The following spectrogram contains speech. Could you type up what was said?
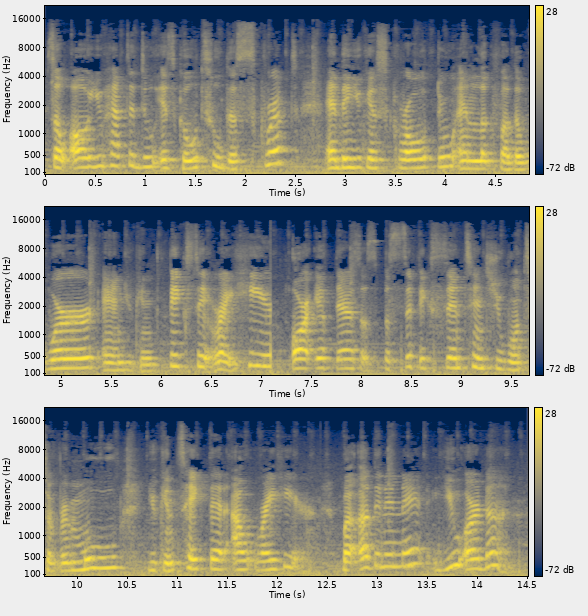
So all you have to do is go to the script and then you can scroll through and look for the word and you can fix it right here. Or if there's a specific sentence you want to remove, you can take that out right here. But other than that, you are done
